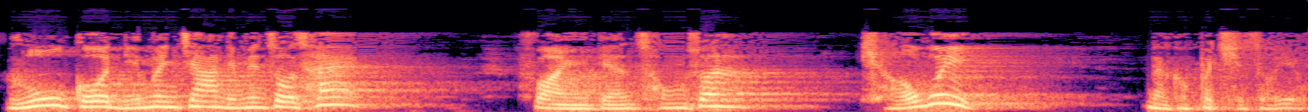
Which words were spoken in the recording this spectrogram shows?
如果你们家里面做菜放一点葱蒜调味，那个不起作用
